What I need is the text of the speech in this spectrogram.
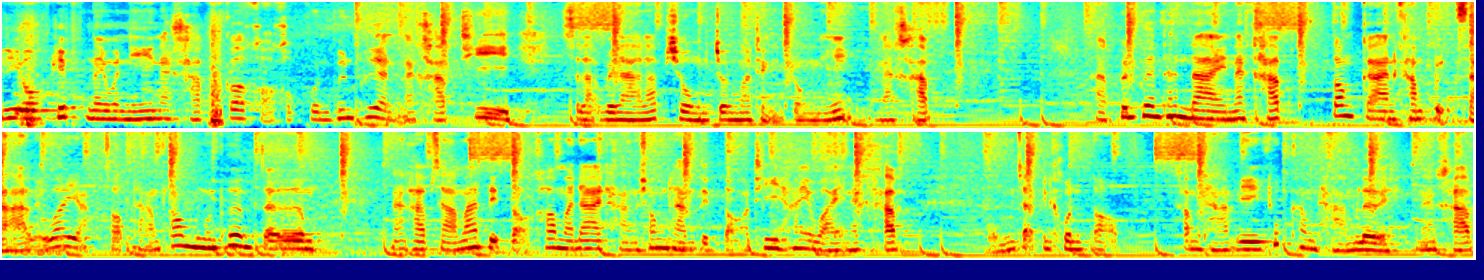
วิดีโอคลิปในวันนี้นะครับ ก็ขอขอบคุณเพื่อนๆนะครับ ที่สละเวลารับชมจนมาถึงตรงนี้นะครับ หากเพื่อนๆท่านใดนะครับ ต้องการคำปรึกษาหรือว่าอยากสอบถามข้อมูลเพิ่มเติมนะครับ สามารถติดต่อเข้ามาได้ทางช่องทางติดต่อที่ให้ไว้นะครับ ผมจะเป็นคนตอบคำถามเองทุกคำถามเลยนะครับ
